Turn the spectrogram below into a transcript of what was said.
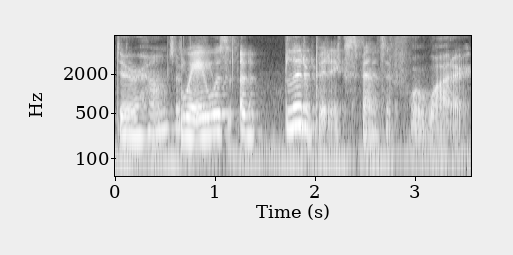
dirhams. Anyway, it was a little bit expensive for water.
